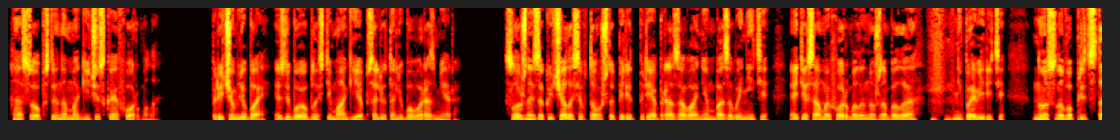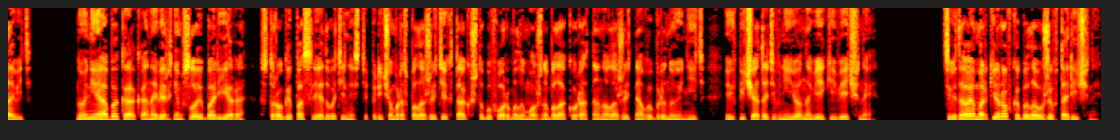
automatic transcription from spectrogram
а, собственно, магическая формула. Причем любая, из любой области магии абсолютно любого размера. Сложность заключалась в том, что перед преобразованием базовой нити эти самые формулы нужно было, не поверите, но снова представить. Но не абы как, а на верхнем слое барьера, строгой последовательности, причем расположить их так, чтобы формулы можно было аккуратно наложить на выбранную нить и впечатать в нее навеки вечные. Цветовая маркировка была уже вторичной,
